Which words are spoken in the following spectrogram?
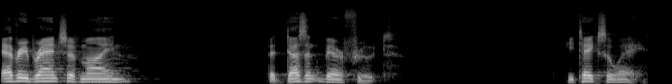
Every branch of mine that doesn't bear fruit, he takes away.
